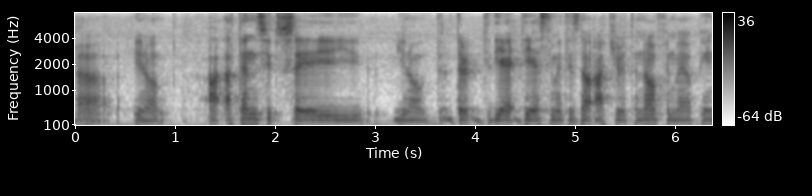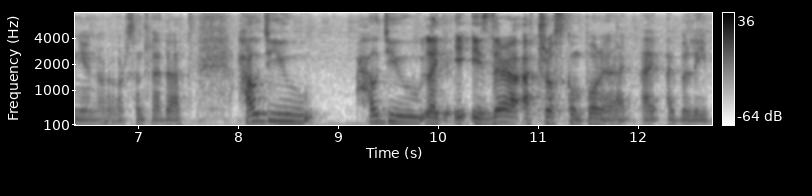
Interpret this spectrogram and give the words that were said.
uh, you know, a, tendency to say, you know, the, the, the estimate is not accurate enough, in my opinion, or, or something like that. How do you, how do you, like, is there a, a trust component, I, I, I believe,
